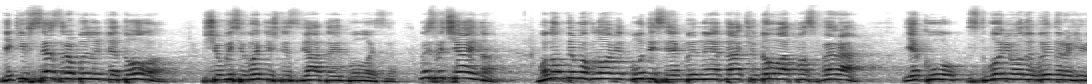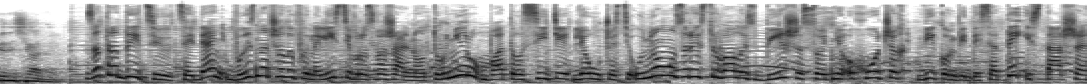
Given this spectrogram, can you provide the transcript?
які все зробили для того, щоб сьогоднішнє свято відбулося. Ну і звичайно, воно б не могло відбутися, якби не та чудова атмосфера, яку створювали ви, дорогі вінничани. За традицією, цей день визначили фіналістів розважального турніру Батл Сіті. Для участі у ньому зареєструвалось більше сотні охочих віком від 10 і старше.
